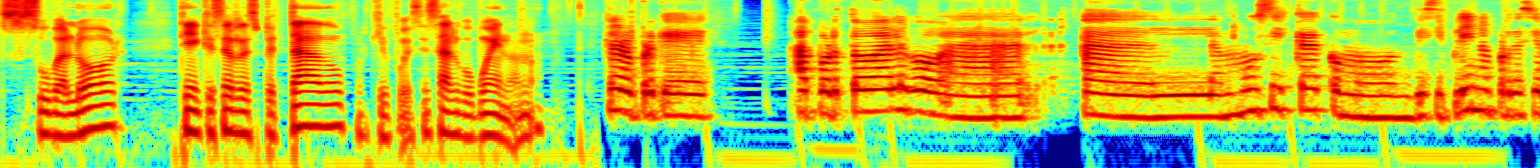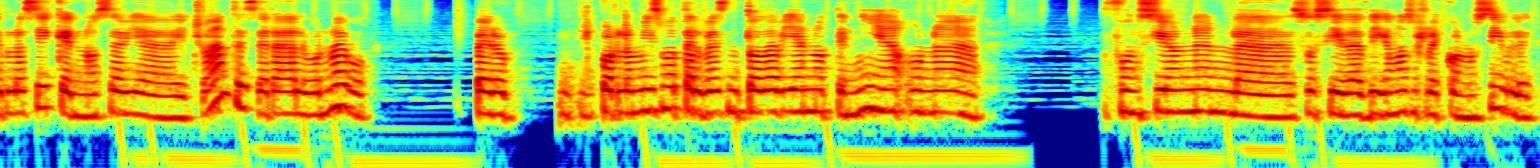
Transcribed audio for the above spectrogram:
su valor, tiene que ser respetado porque pues es algo bueno, ¿no? Claro, porque aportó algo a, la música como disciplina, por decirlo así, que no se había hecho antes, era algo nuevo. Pero por lo mismo tal vez todavía no tenía una función en la sociedad, digamos, reconocible,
